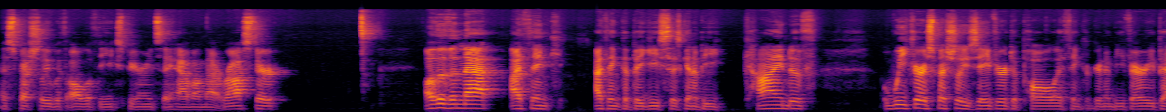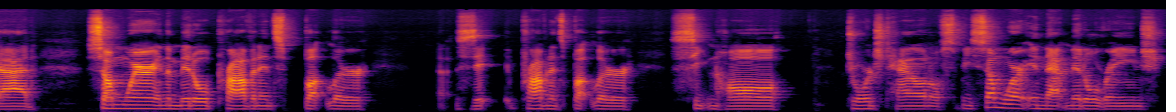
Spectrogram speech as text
especially with all of the experience they have on that roster. Other than that, I think I think the Big East is going to be kind of weaker, especially Xavier DePaul. I think are going to be very bad. Somewhere in the middle, Providence, Butler, uh, Z- Providence, Butler, Seton Hall, Georgetown will be somewhere in that middle range.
